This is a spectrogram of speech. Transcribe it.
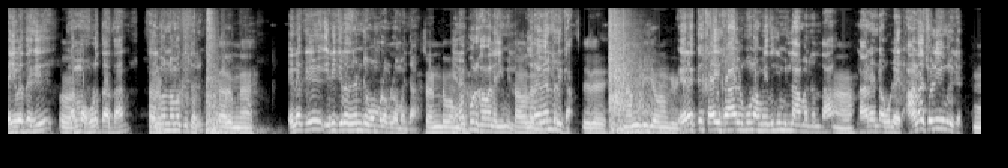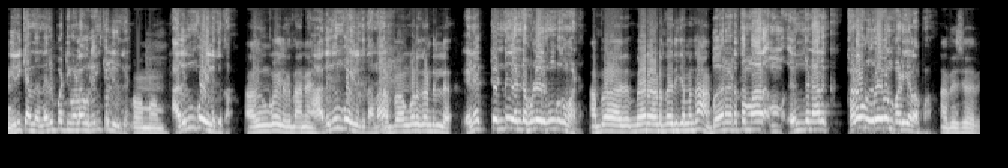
தெய்வத்துக்கு. நம்ம கொடுத்தாதான் தெய்வம் நமக்கு தரும். தரும்ண்ணே. எனக்கு இருக்கிறது ரெண்டு பொம்பளை பிள்ளை மச்சான். ரெண்டு. எனக்கு ஒரு கவலையும் இல்ல. இறைவன் இருக்கான். இது நம்பிக்கை உனக்கு. எனக்கு கை கால் ஊனம் எதுக்கும் இல்லாம இருந்தா நான் என்ன உள்ளே ஆனா சொல்லியும் இருக்கேன். இருக்க அந்த நெருப்பட்டி வளவுலையும் சொல்லியிருக்கேன். அதுவும் கோயிலுக்கு தான். அதுவும் கோயிலுக்கு தானே? அதுவும் கோயிலுக்கு தானா? அப்ப உங்களுக்கு கண்டு இல்ல. எனக்கண்டு எந்த பிள்ளைகளுக்கும் கொடுக்க மாட்டேன். அப்ப வேற இடத்த இருக்க மச்சான் வேற இடத்த மா எங்கனாலும் கடவுள் இறைவன் படி இழப்பான் அது சரி.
